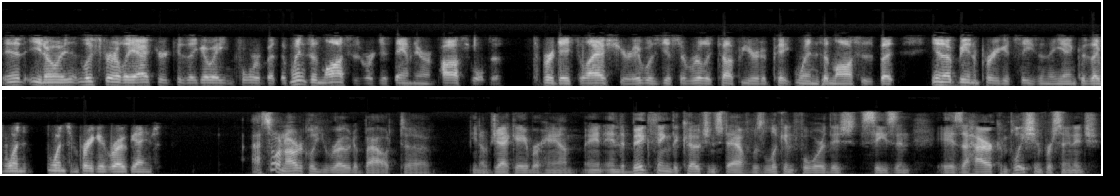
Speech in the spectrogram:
And it, you know, it looks fairly accurate because they go eight and four, but the wins and losses were just damn near impossible to to predict last year. It was just a really tough year to pick wins and losses, but ended up being a pretty good season in the end because they won won some pretty good road games. I saw an article you wrote about uh, you know, Jack Abraham. And, and the big thing the coaching staff was looking for this season is a higher completion percentage.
